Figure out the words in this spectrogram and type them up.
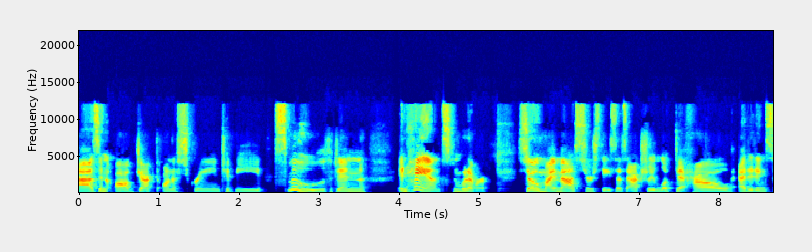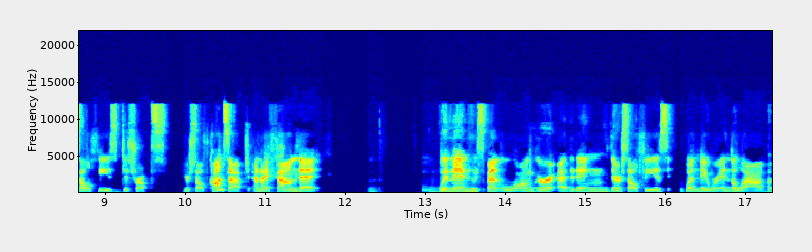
as an object on a screen to be smoothed and enhanced and whatever. So my master's thesis actually looked at how editing selfies disrupts your self concept. And I found that women who spent longer editing their selfies when they were in the lab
